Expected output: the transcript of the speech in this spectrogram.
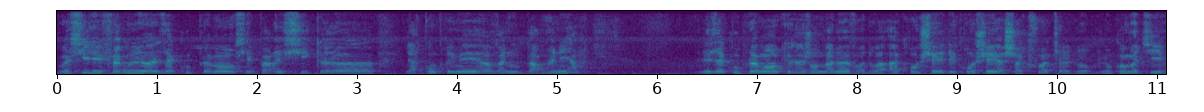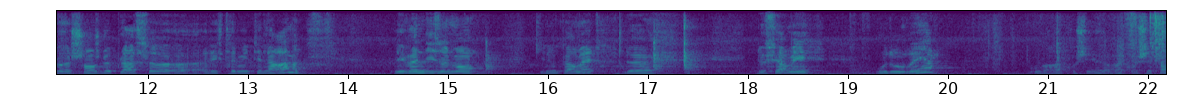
voici les fameux accouplements, c'est par ici que l'air comprimé va nous parvenir. Les accouplements que l'agent de manœuvre doit accrocher et décrocher à chaque fois que la locomotive change de place euh, à l'extrémité de la rame, les vannes d'isolement qui nous permettent de, fermer ou d'ouvrir, on va raccrocher, euh, ça,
